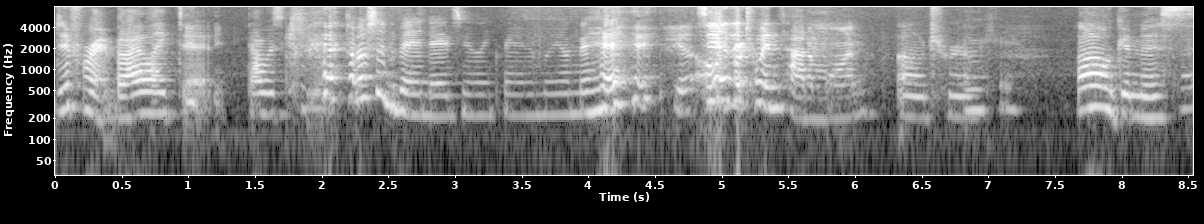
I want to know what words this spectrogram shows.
Different, but I liked it. That was cute. Especially the band-aids you like randomly on the head. Yeah, See, only if the twins had them on. Oh, true. Okay. Oh, goodness.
